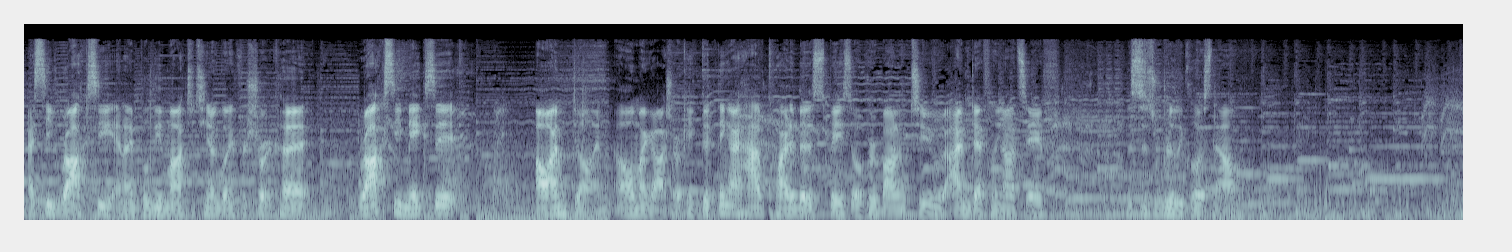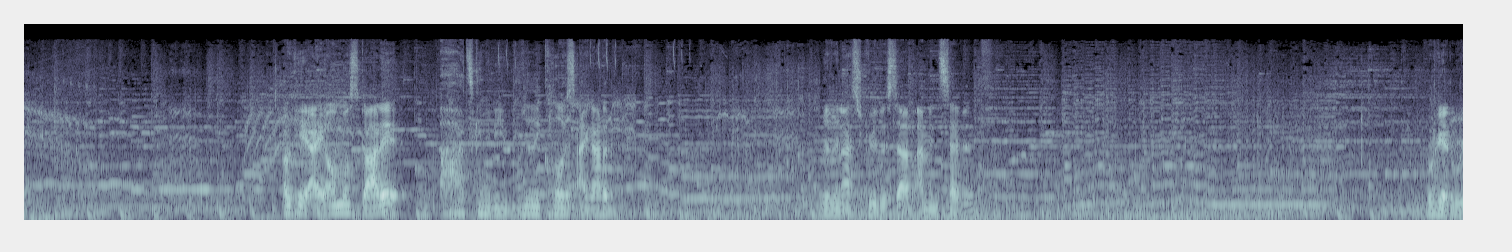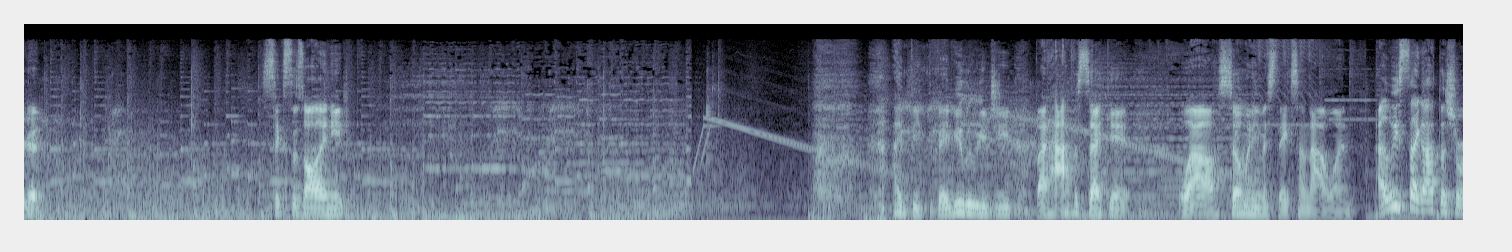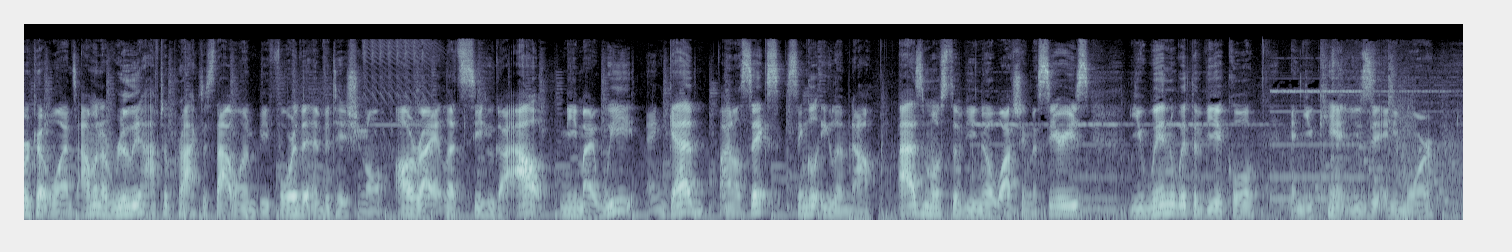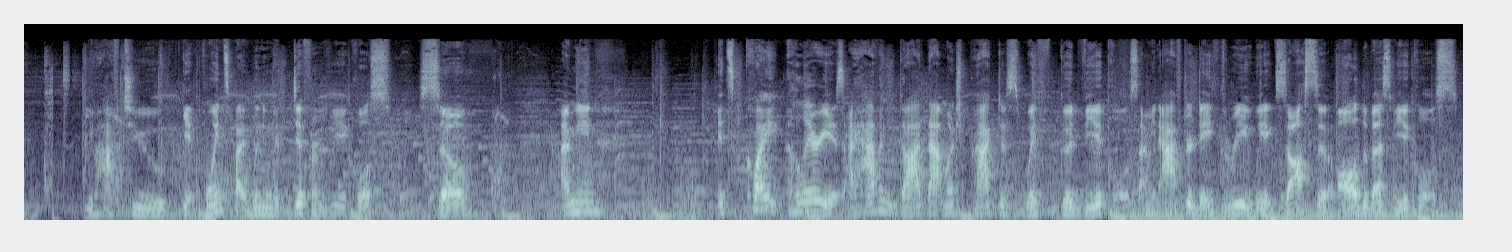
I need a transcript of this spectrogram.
I see Roxy and I believe Machatino going for shortcut. Roxy makes it. Oh, I'm done. Oh my gosh. Okay, good thing I have quite a bit of space over bottom two. I'm definitely not safe. This is really close now. Okay, I almost got it. Oh, it's gonna be really close. I gotta really not screw this up. I'm in seventh. We're good, we're good. Sixth is all I need. I beat the baby Luigi by half a second. Wow, so many mistakes on that one. At least I got the shortcut once. I'm gonna really have to practice that one before the Invitational. All right, let's see who got out. Me, my Wii, and Geb, final six, single elim now. As most of you know watching the series, you win with the vehicle and you can't use it anymore. You have to get points by winning with different vehicles. So, I mean, it's quite hilarious. I haven't got that much practice with good vehicles. I mean, after day three, we exhausted all the best vehicles.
